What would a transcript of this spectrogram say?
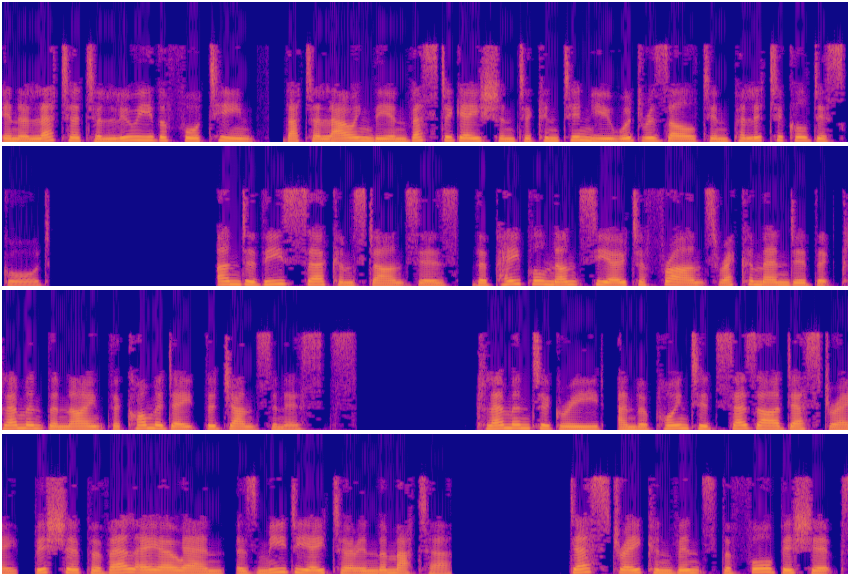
in a letter to Louis XIV, that allowing the investigation to continue would result in political discord. Under these circumstances, the papal nuncio to France recommended that Clement IX accommodate the Jansenists. Clement agreed, and appointed César d'Estrées, Bishop of Laon, as mediator in the matter. D'Estrées convinced the four bishops,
